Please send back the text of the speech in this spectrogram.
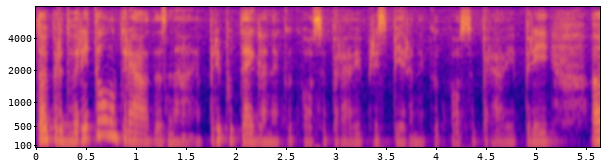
Той предварително трябва да знае при потегляне какво се прави, при спиране какво се прави, при а,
